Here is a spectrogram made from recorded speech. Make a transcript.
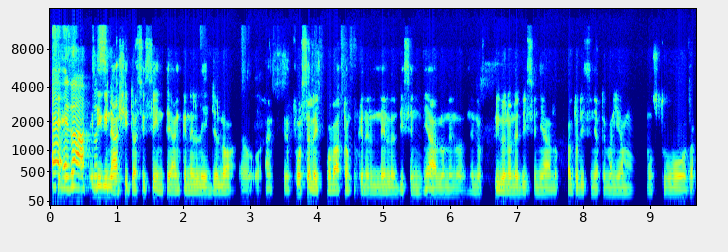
Eh, esatto, di sì. rinascita si sente anche nel leggerlo, eh, forse l'hai provato anche nel, nel disegnarlo, nello, nello scriverlo e nel disegnarlo, l'altro disegnato in maniera mostruosa,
